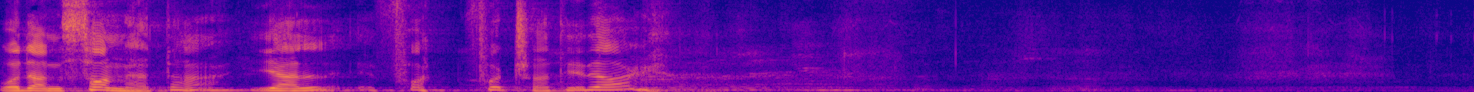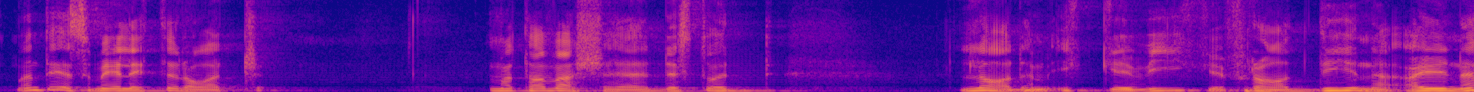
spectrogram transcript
Og den sannheten gjelder fortsatt i dag. Men det som er litt rart med dette verset her, det står La dem ikke vike fra dine øyne.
